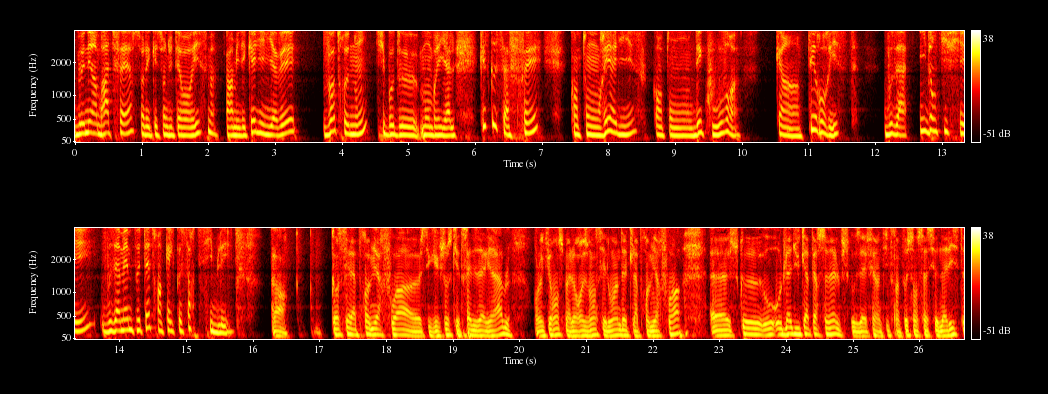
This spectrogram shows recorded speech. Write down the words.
mener un bras de fer sur les questions du terrorisme, parmi lesquels il y avait votre nom, Thibaut de Montbrial. Qu'est-ce que ça fait quand on réalise, quand on découvre qu'un terroriste vous a identifié, vous a même peut-être en quelque sorte ciblé? Quand c'est la première fois, euh, c'est quelque chose qui est très désagréable. En l'occurrence, malheureusement, c'est loin d'être la première fois. Euh, ce que, au-delà du cas personnel, puisque vous avez fait un titre un peu sensationnaliste,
